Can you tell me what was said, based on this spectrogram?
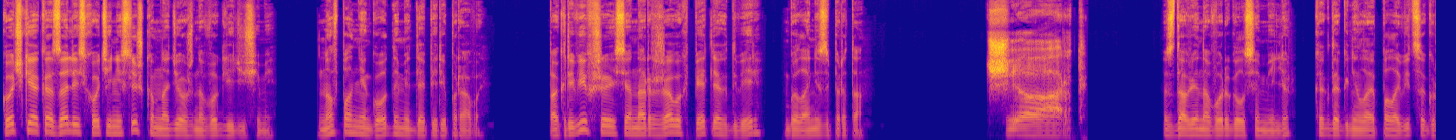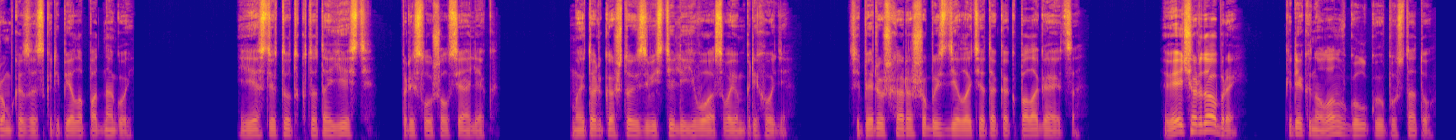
Кочки оказались хоть и не слишком надежно выглядящими, но вполне годными для переправы. Покривившаяся на ржавых петлях дверь была не заперта. «Чёрт!» Сдавленно выругался Миллер, когда гнилая половица громко заскрипела под ногой. «Если тут кто-то есть», — прислушался Олег. «Мы только что известили его о своем приходе. Теперь уж хорошо бы сделать это, как полагается». «Вечер добрый!» — крикнул он в гулкую пустоту.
